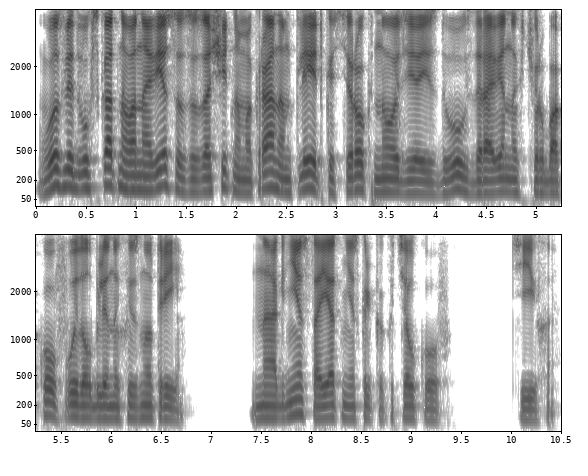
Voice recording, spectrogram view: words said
Возле двухскатного навеса за защитным экраном тлеет костерок Нодия из двух здоровенных чурбаков, выдолбленных изнутри. На огне стоят несколько котелков. Тихо.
